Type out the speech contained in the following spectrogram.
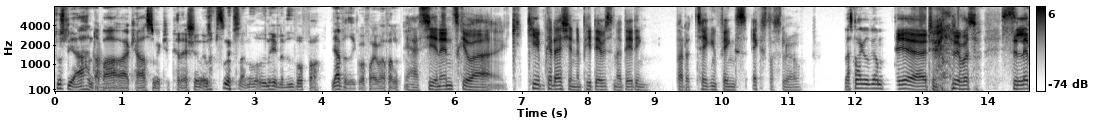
Pludselig er han der bare og er kæreste med Kim Kardashian, eller sådan et eller andet, uden helt at vide hvorfor. Jeg ved ikke hvorfor i hvert fald. Ja, CNN skriver, Kim Kardashian og Pete Davidson er dating, but are taking things extra slow. Hvad snakkede vi om? Det, det, det var celeb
